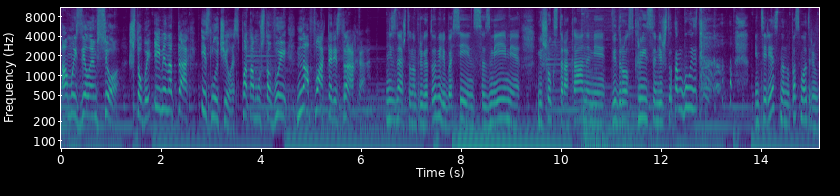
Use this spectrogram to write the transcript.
А мы сделаем все, чтобы именно так и случилось, потому что вы на факторе страха. Не знаю, что нам приготовили. Бассейн со змеями, мешок с тараканами, ведро с крысами. Что там будет? Интересно, ну посмотрим.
